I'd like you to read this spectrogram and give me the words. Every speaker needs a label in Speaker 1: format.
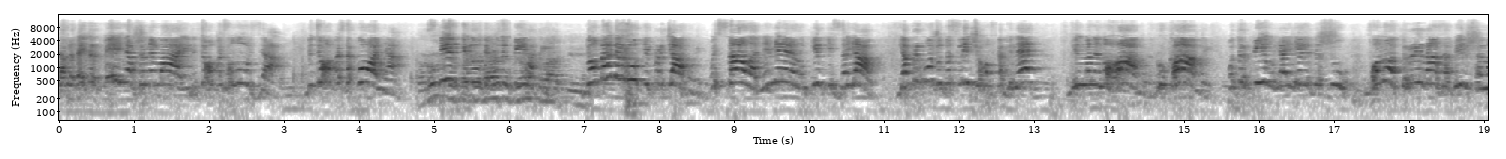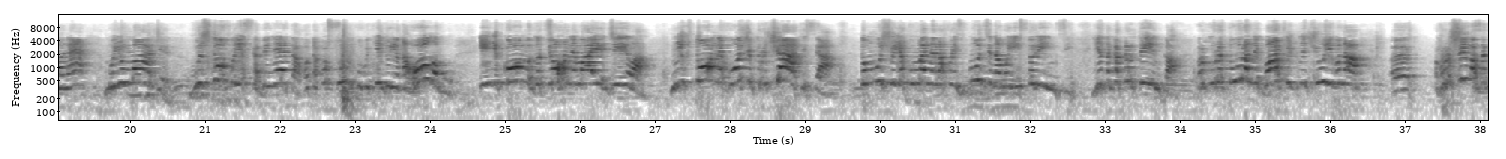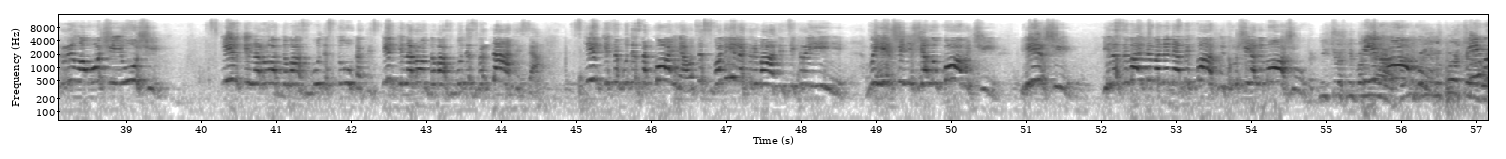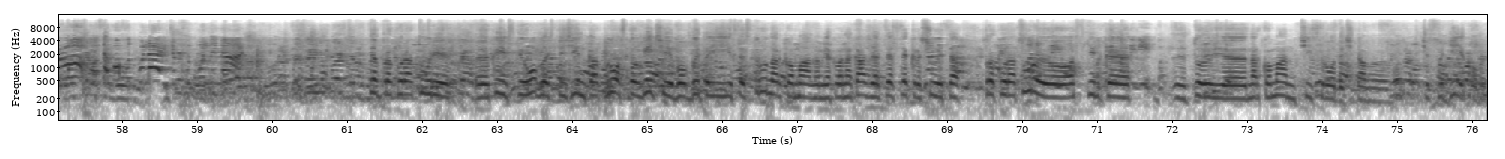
Speaker 1: Та в людей терпіння вже немає від цього безглуздя, від цього беззаконня. Скільки люди будуть бігати? До мене руки протягують. Писала неміряну кількість заяв. Я приходжу до слідчого в кабінет, він мене ногами, руками, потерпіло, я єлі дишу. Воно три рази більше мене, мою матір, виштовхує Моїй сторінці, є така картинка. Прокуратура не бачить, не чує, вона е, грошима закрила очі і уші. Скільки народ до вас буде стукати, скільки народ до вас буде звертатися, скільки це буде законня, оце свавілля тривати в цій країні. Ви гірші, ніж Януковичі, гірші. І називайте мене неадекватною, тому що я не можу.
Speaker 2: Так нічого ж не
Speaker 1: Півроку,
Speaker 2: поміняється.
Speaker 1: півроку тако футболяють, як футбольний м'яч.
Speaker 3: Це в прокуратурі е, Київської області жінка просто вічі, бо вбити її сестру наркоманом. Як вона каже, це все кришується прокуратурою, оскільки е, той е, наркоман чийсь родич там чи судді якогось.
